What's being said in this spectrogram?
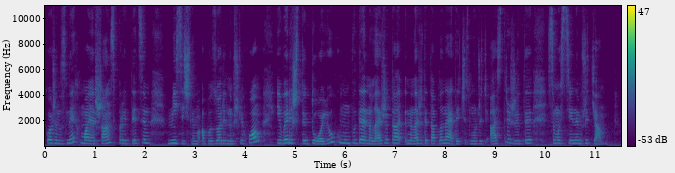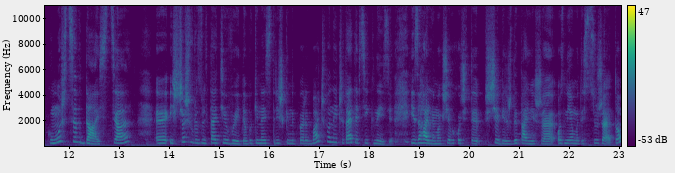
кожен з них має шанс пройти цим місячним або зоряним шляхом і вирішити долю, кому буде належати, належати та планета, чи зможуть астри жити самостійним життям. Кому ж це вдасться? Е, і що ж в результаті вийде, бо кінець трішки непередбачуваний, читайте в цій книзі. І загальному, якщо ви хочете ще більш детальніше ознайомитись з сюжетом,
